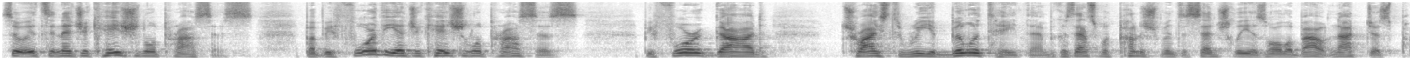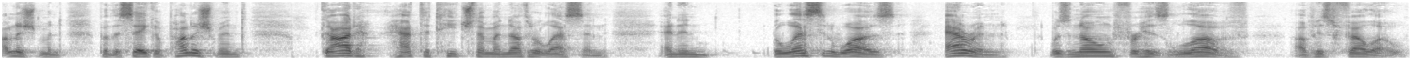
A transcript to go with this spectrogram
So it's an educational process. But before the educational process, before God tries to rehabilitate them, because that's what punishment essentially is all about, not just punishment for the sake of punishment, God had to teach them another lesson. And in, the lesson was Aaron was known for his love of his fellow.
